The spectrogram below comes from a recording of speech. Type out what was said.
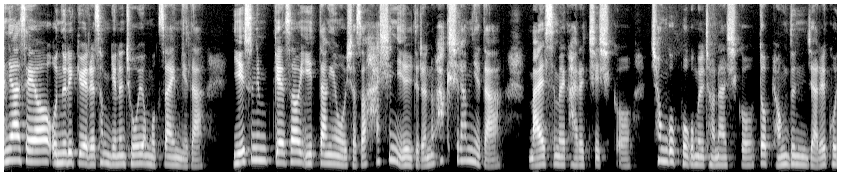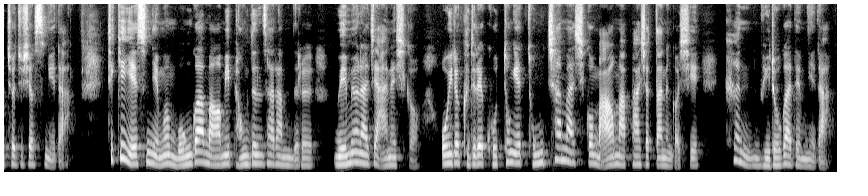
안녕하세요. 오늘의 교회를 섬기는 조영 목사입니다. 예수님께서 이 땅에 오셔서 하신 일들은 확실합니다. 말씀을 가르치시고 천국 복음을 전하시고 또 병든 자를 고쳐 주셨습니다. 특히 예수님은 몸과 마음이 병든 사람들을 외면하지 않으시고 오히려 그들의 고통에 동참하시고 마음 아파하셨다는 것이 큰 위로가 됩니다.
